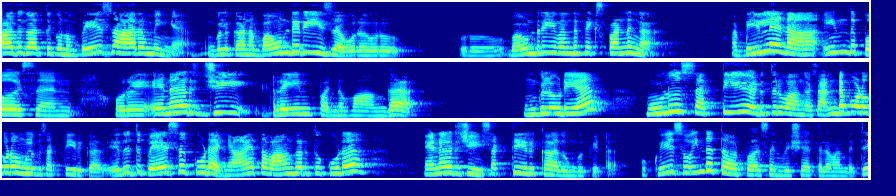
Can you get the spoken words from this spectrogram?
பாதுகாத்துக்கணும். பேச ஆரம்பிங்க. உங்களுக்கான பவுண்டரிஸை ஒரு ஒரு ஒரு பவுண்டரி வந்து ஃபிக்ஸ் பண்ணுங்க. அப்படி இல்லைன்னா இந்த பர்சன் ஒரு எனர்ஜி ட்ரெயின் பண்ணுவாங்க. உங்களுடைய முழு சக்தியும் எடுத்துருவாங்க. சண்டை போட கூட உங்களுக்கு சக்தி இருக்காது. எதிர்த்து பேசக்கூட நியாயத்தை வாங்கறதுக்கு கூட எனர்ஜி சக்தி இருக்காது உங்ககிட்ட. ஓகே ஸோ இந்த தேர்ட் பர்சன் விஷயத்தில் வந்துட்டு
